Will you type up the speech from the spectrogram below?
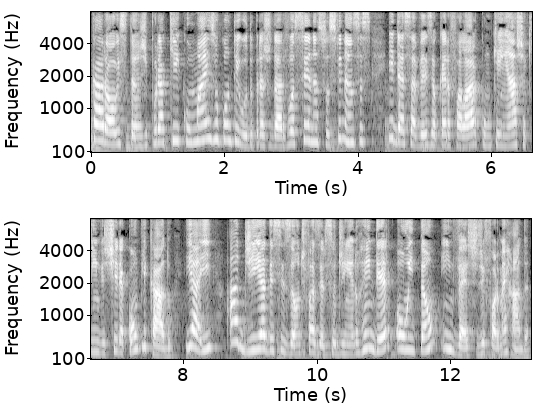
Carol Stange por aqui com mais um conteúdo para ajudar você nas suas finanças e dessa vez eu quero falar com quem acha que investir é complicado. E aí adia a decisão de fazer seu dinheiro render ou então investe de forma errada.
